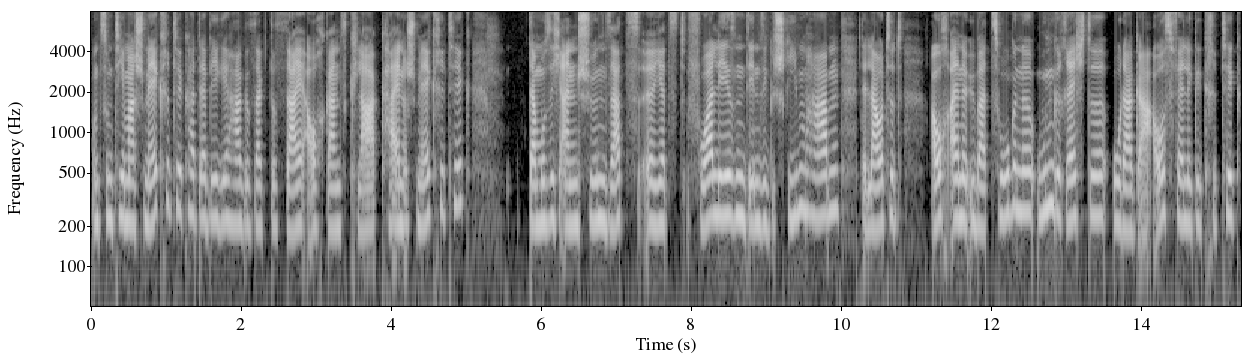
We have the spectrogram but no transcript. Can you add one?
Und zum Thema Schmähkritik hat der BGH gesagt, das sei auch ganz klar keine Schmähkritik. Da muss ich einen schönen Satz äh, jetzt vorlesen, den Sie geschrieben haben. Der lautet, auch eine überzogene, ungerechte oder gar ausfällige Kritik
